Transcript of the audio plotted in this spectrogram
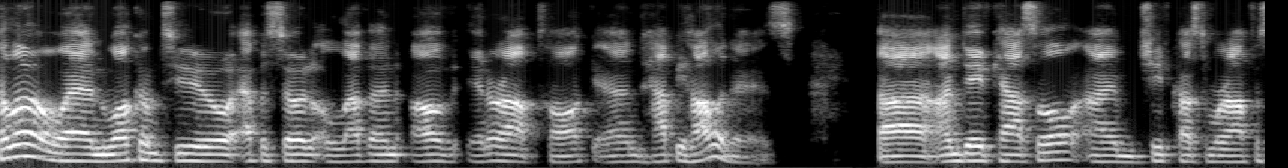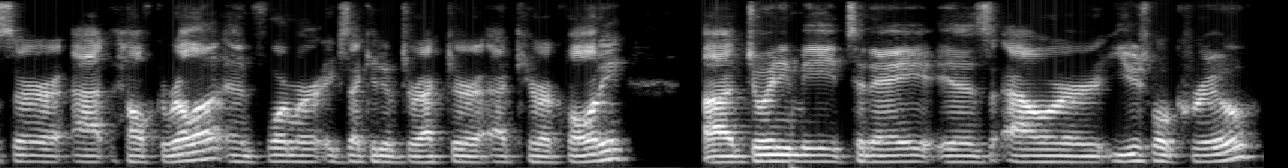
Hello, and welcome to episode 11 of Interop Talk, and happy holidays. Uh, I'm Dave Cassel. I'm Chief Customer Officer at Health Gorilla and former Executive Director at Carequality. Uh, joining me today is our usual crew,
